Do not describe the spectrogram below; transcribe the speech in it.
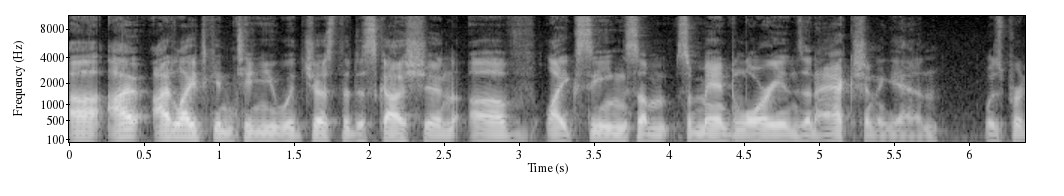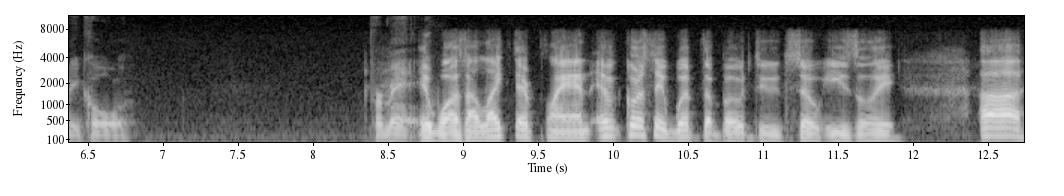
uh, I I'd like to continue with just the discussion of like seeing some some Mandalorians in action again was pretty cool for me. It was. I like their plan. And of course, they whipped the boat dude so easily. Uh,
